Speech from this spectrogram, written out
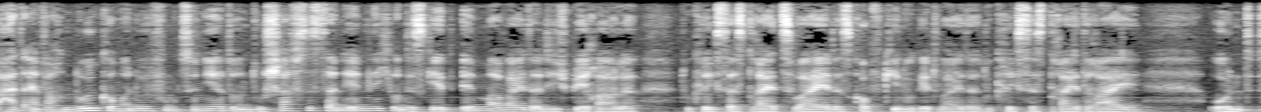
hat einfach 0,0 funktioniert und du schaffst es dann eben nicht und es geht immer weiter, die Spirale. Du kriegst das 3-2, das Kopfkino geht weiter, du kriegst das 3-3 und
